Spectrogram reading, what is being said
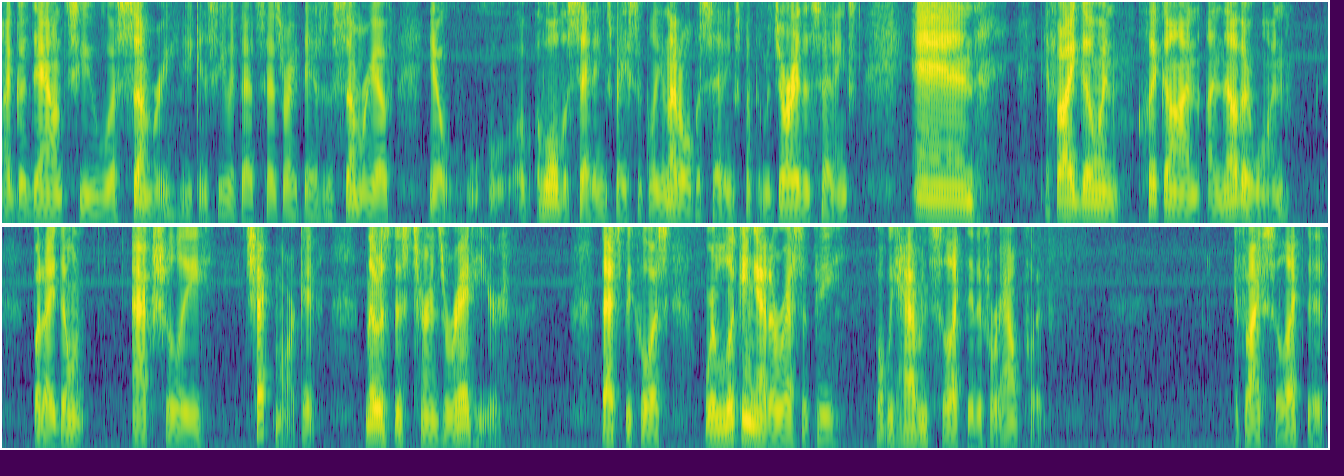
I go down to uh, summary. You can see what that says right there. It's a summary of, you know, of, of, all the settings, basically. Not all the settings, but the majority of the settings. And if I go and click on another one, but I don't actually check mark it, notice this turns red here. That's because we're looking at a recipe, but we haven't selected it for output. If I select it,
